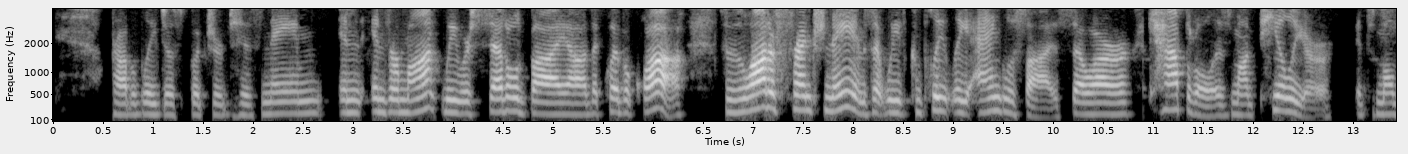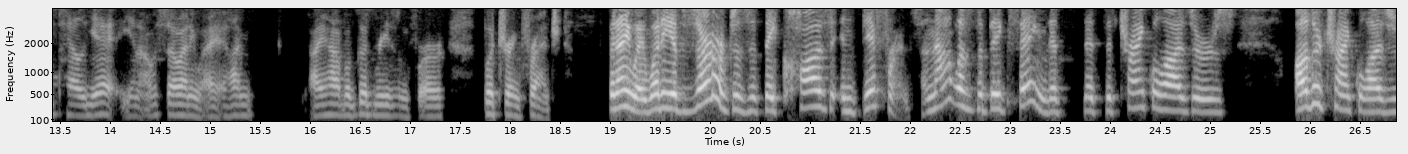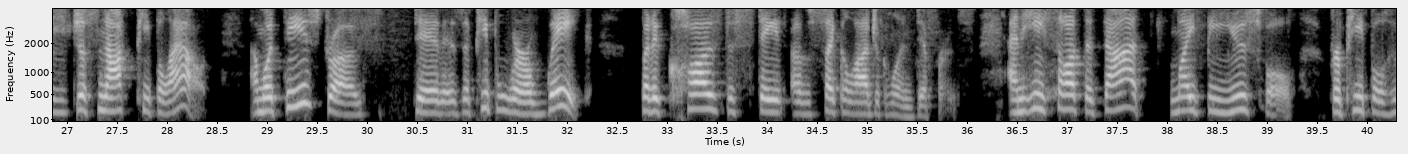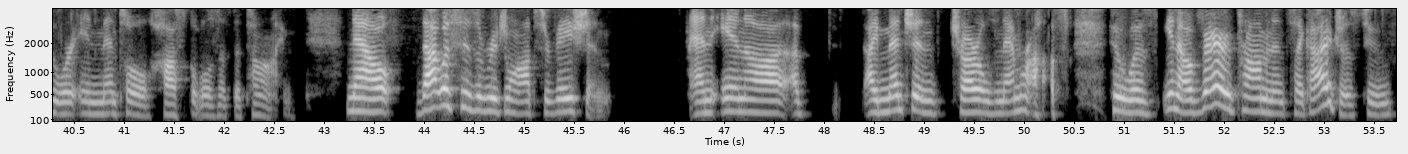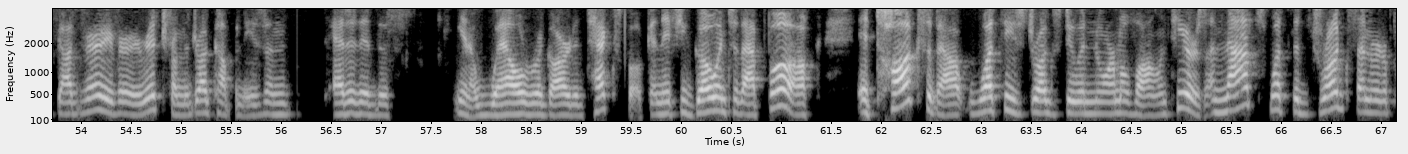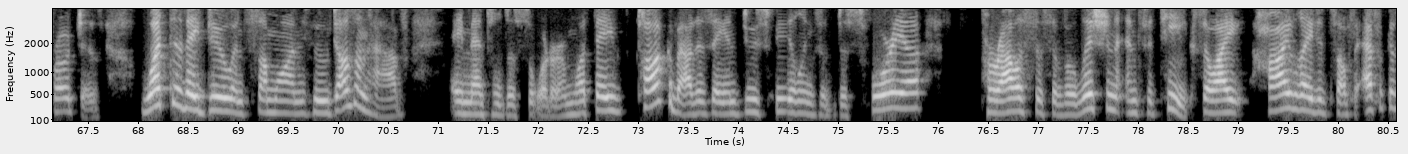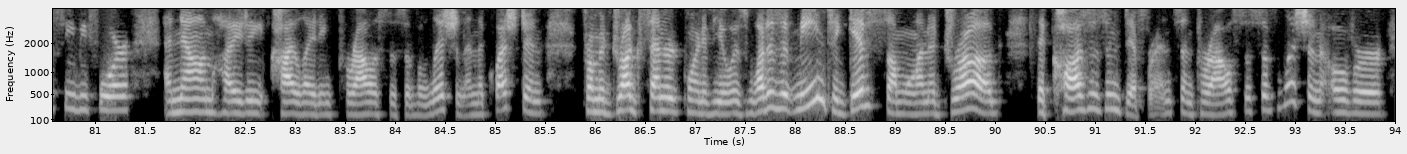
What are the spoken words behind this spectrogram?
probably just butchered his name. In in Vermont, we were settled by uh, the Quebecois. So there's a lot of French names that we've completely anglicized. So our capital is Montpelier. It's Montpellier, you know. So anyway, I'm I have a good reason for butchering French. But anyway, what he observed is that they cause indifference, and that was the big thing that that the tranquilizers, other tranquilizers, just knock people out. And what these drugs did is that people were awake, but it caused a state of psychological indifference. And he thought that that might be useful for people who were in mental hospitals at the time. Now, that was his original observation. And in a, a I mentioned Charles Nemeroff, who was, you know, a very prominent psychiatrist who got very, very rich from the drug companies and edited this you know well regarded textbook. And if you go into that book it talks about what these drugs do in normal volunteers. And that's what the drug centered approach is. What do they do in someone who doesn't have a mental disorder? And what they talk about is they induce feelings of dysphoria paralysis of volition and fatigue so i highlighted self-efficacy before and now i'm highlighting paralysis of volition and the question from a drug centered point of view is what does it mean to give someone a drug that causes indifference and paralysis of volition over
